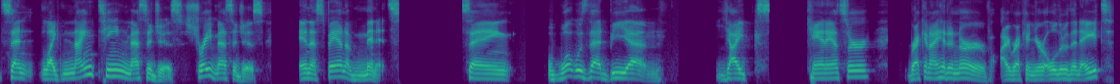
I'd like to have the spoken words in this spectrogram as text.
sent like 19 messages, straight messages, in a span of minutes, saying, "What was that BM? Yikes! Can't answer. Reckon I hit a nerve. I reckon you're older than eight.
